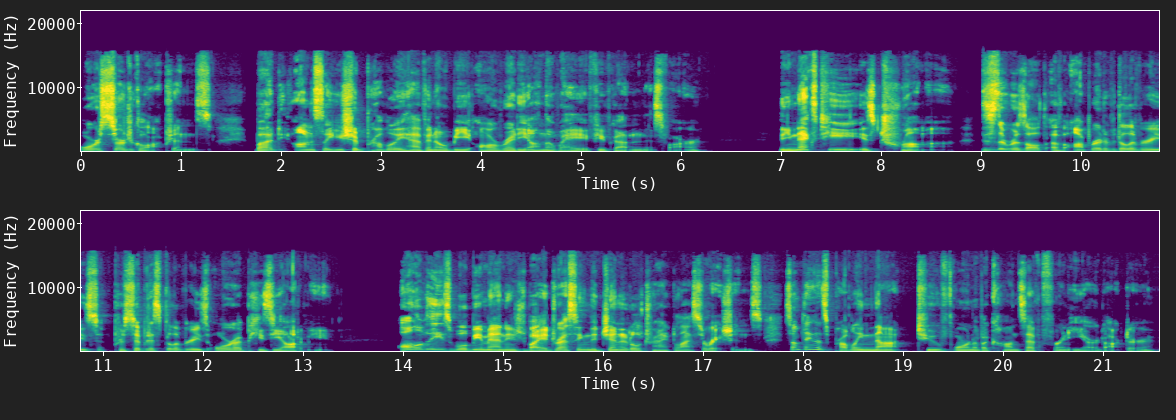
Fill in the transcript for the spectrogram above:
or surgical options. But honestly, you should probably have an OB already on the way if you've gotten this far. The next T is trauma. This is the result of operative deliveries, precipitous deliveries, or episiotomy. All of these will be managed by addressing the genital tract lacerations, something that's probably not too foreign of a concept for an ER doctor.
